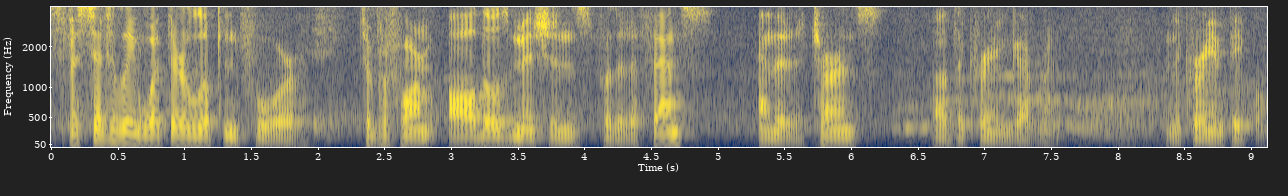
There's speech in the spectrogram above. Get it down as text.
specifically what they're looking for to perform all those missions for the defense and the deterrence of the Korean government and the Korean people.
